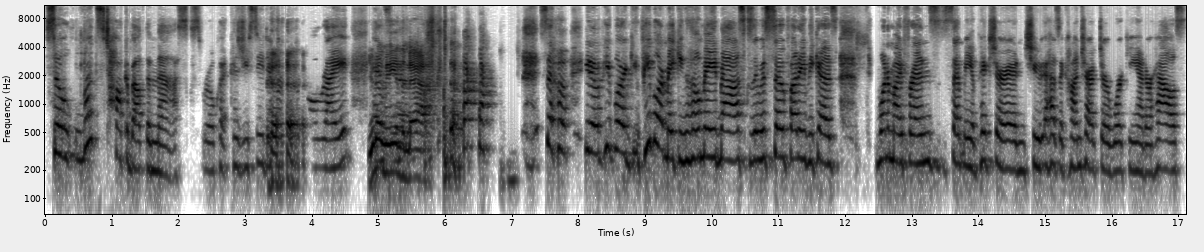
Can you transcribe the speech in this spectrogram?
So let's talk about the masks real quick because you see different people, right? You know and me in the mask. so you know, people are people are making homemade masks. It was so funny because one of my friends sent me a picture and she has a contractor working at her house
